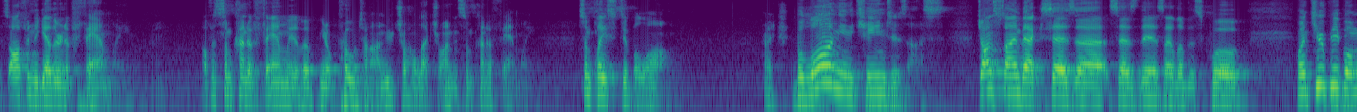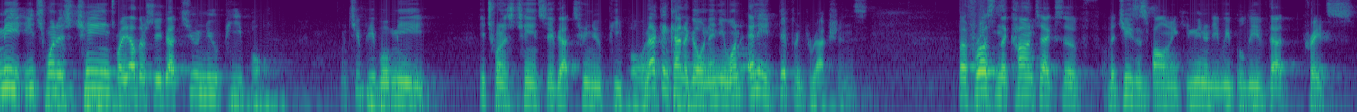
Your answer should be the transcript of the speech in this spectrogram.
it's often together in a family. Right? Often some kind of family of a you know, proton, neutron, electron, in some kind of family. Some place to belong. Right? Belonging changes us. John Steinbeck says, uh, says this, I love this quote. When two people meet, each one is changed by the other, so you've got two new people. When two people meet, each one is changed, so you've got two new people. And that can kind of go in any, one, any different directions. But for us, in the context of, of a Jesus following community, we believe that creates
